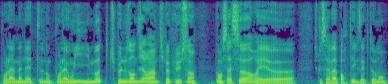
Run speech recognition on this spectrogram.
pour la manette, donc pour la Wii Emote. Tu peux nous en dire un petit peu plus? Quand ça sort et euh, ce que ça va apporter exactement?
